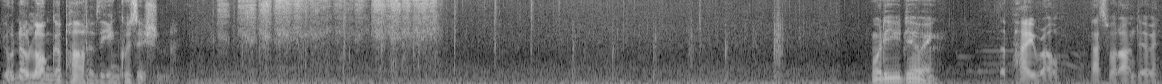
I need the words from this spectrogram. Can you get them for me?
you're no longer part of the Inquisition. What are you doing? The payroll. That's what I'm doing.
